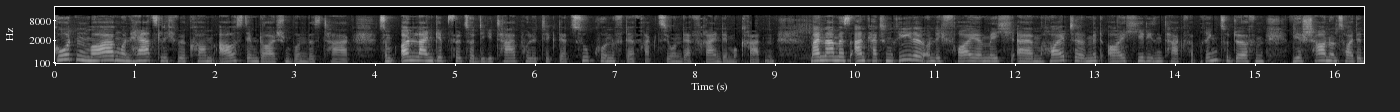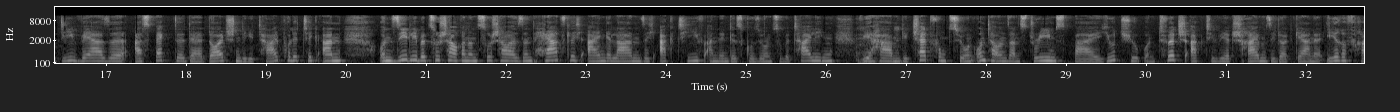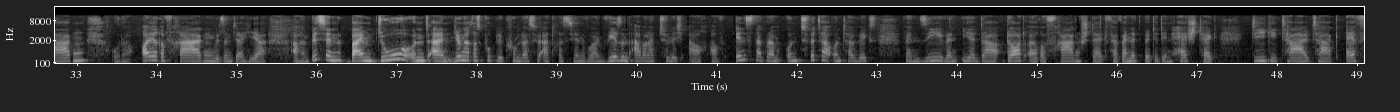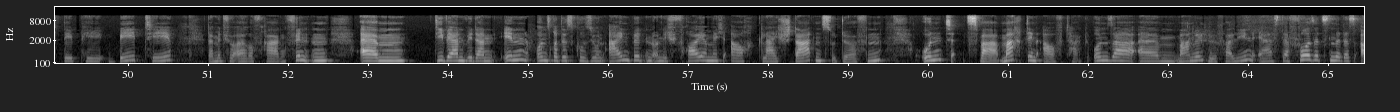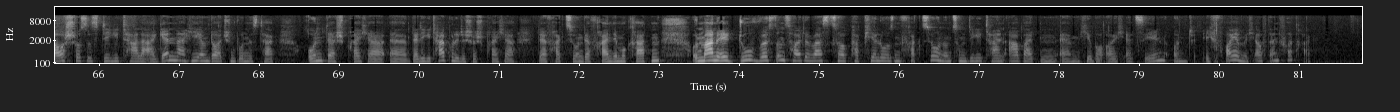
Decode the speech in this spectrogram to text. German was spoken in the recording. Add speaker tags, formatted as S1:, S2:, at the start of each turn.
S1: Guten Morgen und herzlich willkommen aus dem Deutschen Bundestag zum Online-Gipfel zur Digitalpolitik der Zukunft der Fraktion der Freien Demokraten. Mein Name ist Ann-Kathrin Riedel und ich freue mich, ähm, heute mit euch hier diesen Tag verbringen zu dürfen. Wir schauen uns heute diverse Aspekte der deutschen Digitalpolitik an und Sie, liebe Zuschauerinnen und Zuschauer, sind herzlich eingeladen, sich aktiv an den Diskussionen zu beteiligen. Wir haben die Chat-Funktion unter unseren Streams bei YouTube und Twitch aktiviert. Schreiben Sie dort gerne Ihre Fragen oder eure Fragen. Wir sind ja hier auch ein bisschen beim Du und ein jüngeres Publikum, das wir adressieren wollen. Wir sind aber natürlich auch auf Instagram und Twitter unterwegs. Wenn Sie, wenn ihr da, dort eure Fragen stellt, verwendet bitte den Hashtag Digitaltag FDP-BT, damit wir eure Fragen finden. Ähm, die werden wir dann in unsere Diskussion einbinden und ich freue mich auch gleich starten zu dürfen. Und zwar macht den Auftakt unser ähm, Manuel Höferlin. Er ist der Vorsitzende des Ausschusses Digitale Agenda hier im Deutschen Bundestag und der Sprecher, äh, der digitalpolitische Sprecher der Fraktion der Freien Demokraten. Und Manuel, du wirst uns heute was zur papierlosen Fraktion und zum digitalen Arbeiten ähm, hier bei euch erzählen. Und ich freue mich auf deinen Vortrag.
